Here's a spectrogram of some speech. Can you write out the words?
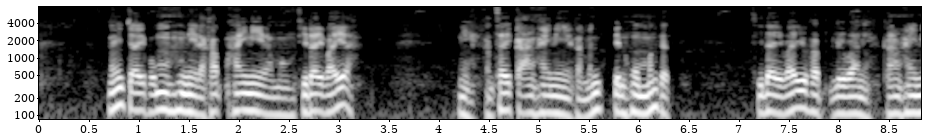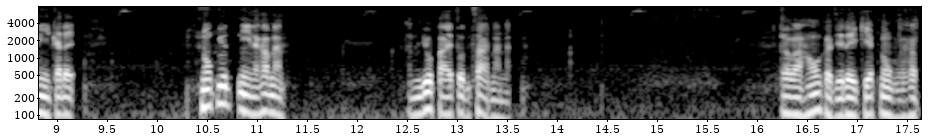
ๆในใจผมนี่แหละครับ ให้นี่แหละมองสิได้ไว้อะ นี่คันใส่กลางไฮนี่คันมันเป็นห่มมันก็สีได้ไว้อยู่ครับ หรือว่านี่กลางไฮนี่ก็ได้ นกยุดนี่แหละครับนั่นอันยุปลายต้นซาดนั่นแหละแต่ว่าเขาก็จะได้เก็บนกแล้วครับ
